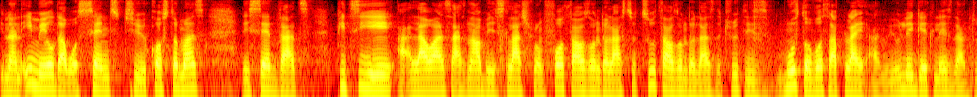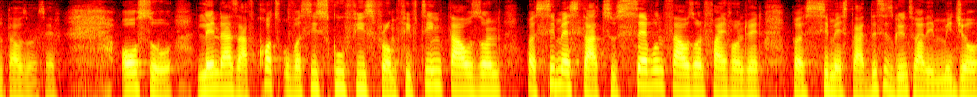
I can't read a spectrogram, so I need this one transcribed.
in an email that was sent to customers, they said that PTA allowance has now been slashed from $4,000 to $2,000. The truth is, most of us apply and we only get less than 2000 Also, lenders have cut overseas school fees from 15000 per semester to 7500 per semester. This is going to have a major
